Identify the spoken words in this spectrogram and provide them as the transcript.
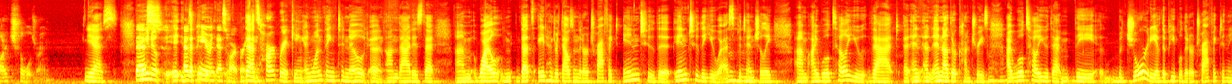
are children. Yes, That's- as a parent, that's heartbreaking. That's heartbreaking. And one thing to note uh, on that is that um, while that's eight hundred thousand that are trafficked into the into the U.S. Mm-hmm. potentially, um, I will tell you that, and and, and other countries, Mm-hmm. I will tell you that the majority of the people that are trafficked in the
